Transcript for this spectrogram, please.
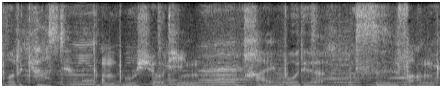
Podcast 同步收听海波的私房歌。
